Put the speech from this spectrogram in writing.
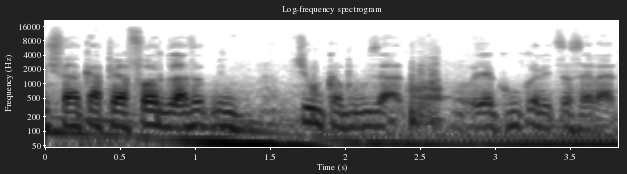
Úgy felkápja a fordulatot, mint tyúka búzát, vagy a kukorica szemet.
